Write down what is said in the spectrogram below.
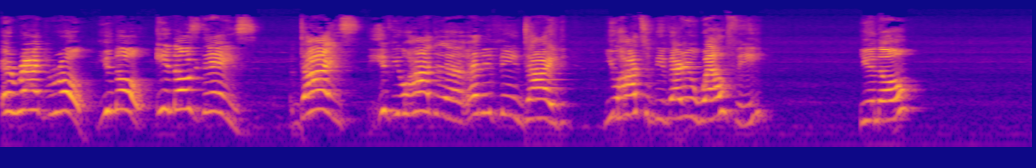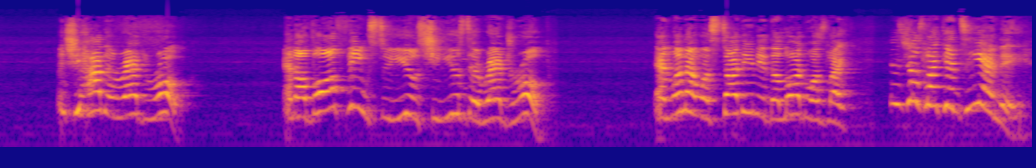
A red rope. You know, in those days, guys, if you had uh, anything dyed, you had to be very wealthy, you know. And she had a red rope. And of all things to use, she used a red rope. And when I was studying it, the Lord was like, it's just like a DNA.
